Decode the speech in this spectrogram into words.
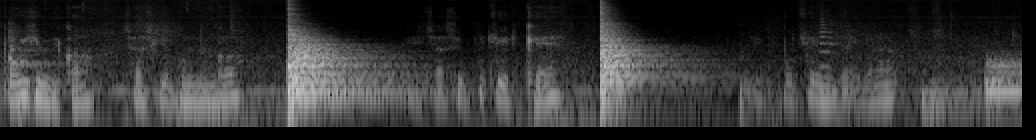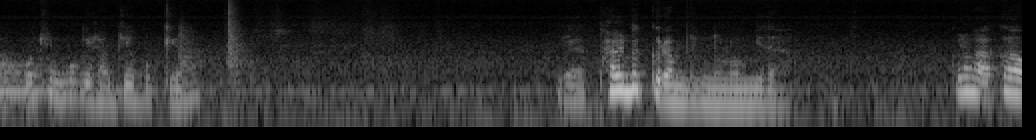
보이십니까? 자세히 붙는 거. 예, 자세히 붙여 이렇게. 붙여입니다 이거는. 자, 고칠 무게를 한번 재볼게요. 네, 800g 정도 나옵니다. 그럼 아까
